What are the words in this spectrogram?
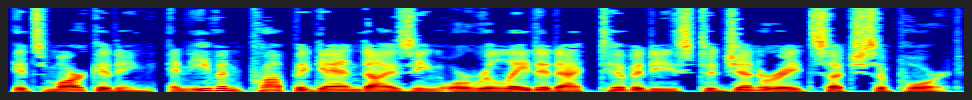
its marketing, and even propagandizing or related activities to generate such support.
